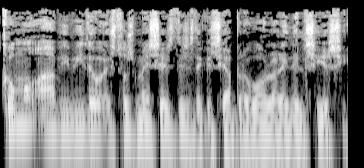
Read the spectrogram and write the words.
¿cómo ha vivido estos meses desde que se aprobó la ley del CSI?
